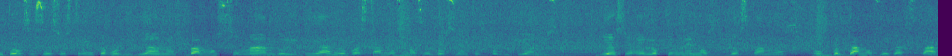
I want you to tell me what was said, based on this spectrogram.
entonces esos 30 bolivianos. Vamos sumando y diario gastamos más de 200 bolivianos. Y eso, en lo que menos gastamos, o tratamos de gastar,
